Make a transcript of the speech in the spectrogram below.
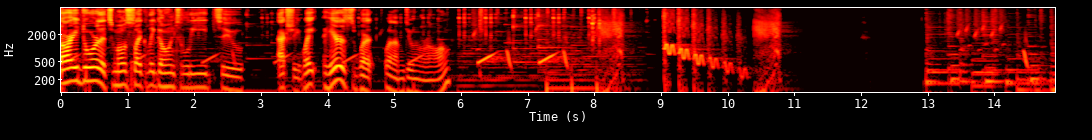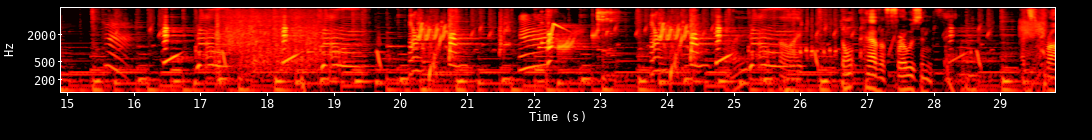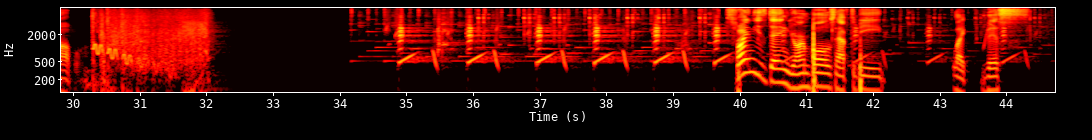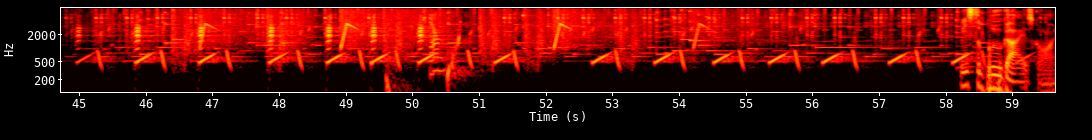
Sorry door that's most likely going to lead to... Actually, wait, here's what, what I'm doing wrong. Oh, have a frozen thing. Problem. It's fine these dang yarn balls have to be like this. At least the blue guy is gone.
